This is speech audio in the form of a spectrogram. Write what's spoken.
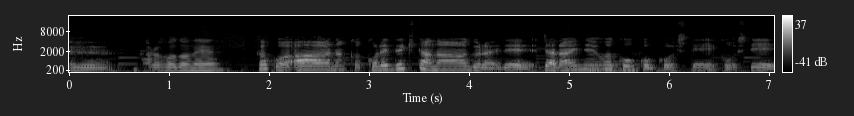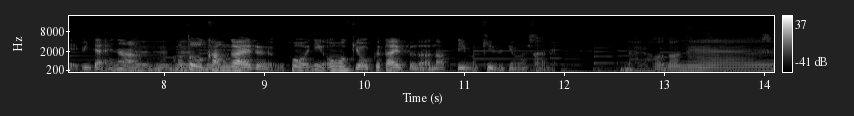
うん、なるほどね。過去はあーなんかこれできたなーぐらいでじゃあ来年はこうこうこうしてこうしてみたいなことを考える方に重きを置くタイプだなって今気づきましたね。なるほどね。そ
